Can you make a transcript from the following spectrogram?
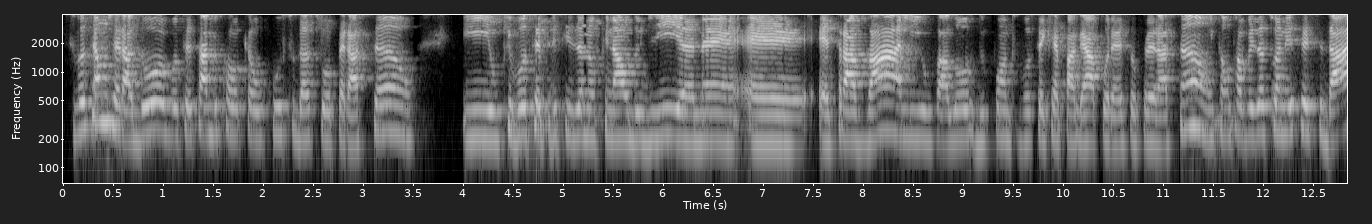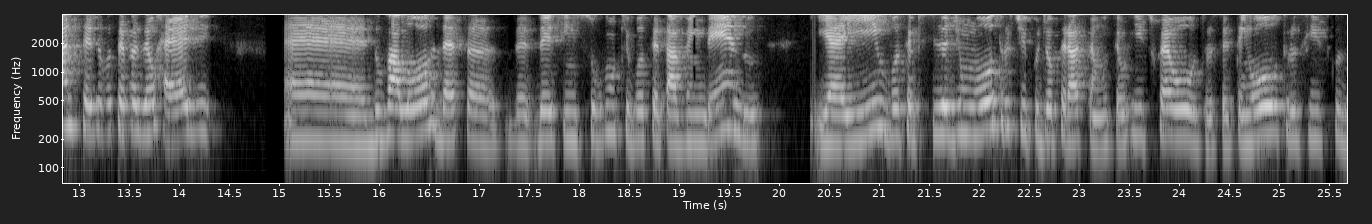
Se você é um gerador, você sabe qual é o custo da sua operação e o que você precisa no final do dia, né, é, é travar ali o valor do quanto você quer pagar por essa operação. Então, talvez a sua necessidade seja você fazer o hedge é, do valor dessa, desse insumo que você está vendendo e aí você precisa de um outro tipo de operação, o seu risco é outro, você tem outros riscos,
